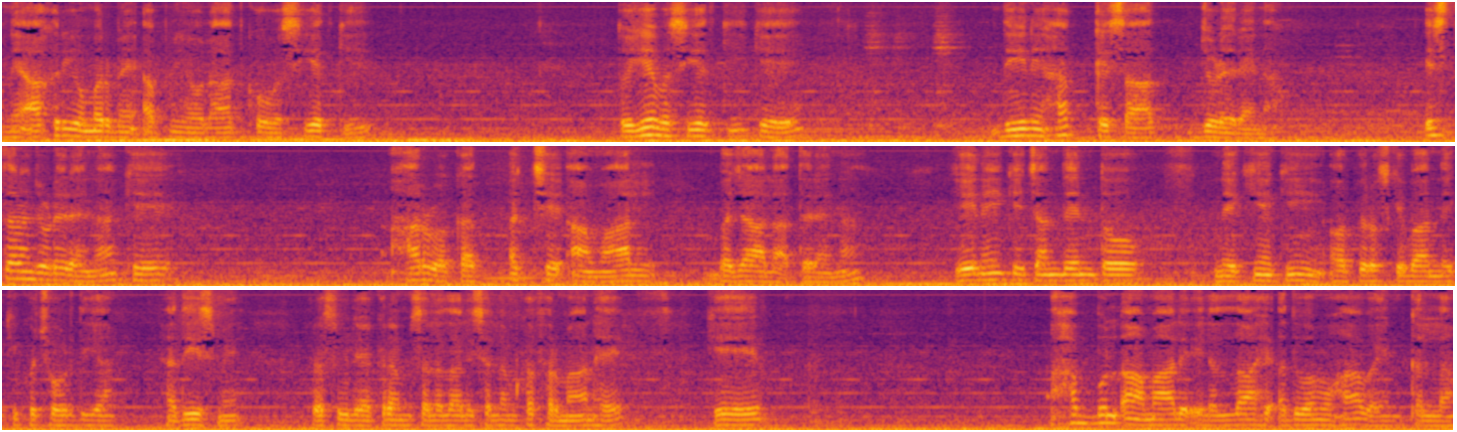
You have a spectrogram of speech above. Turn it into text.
نے آخری عمر میں اپنی اولاد کو وصیت کی، تو یہ وصیت کی کہ دین حق کے ساتھ جڑے رہنا۔ اس طرح جڑے رہنا کہ ہر وقت اچھے اعمال بجا لاتے رہنا۔ یہ نہیں کہ چند دن تو نیکیاں کی اور پھر اس کے بعد نیکی کو چھوڑ دیا۔ حدیث میں رسول اکرم صلی اللہ علیہ وسلم کا فرمان ہے کہ حب العمال اللہ ادومہ و انکلّہ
